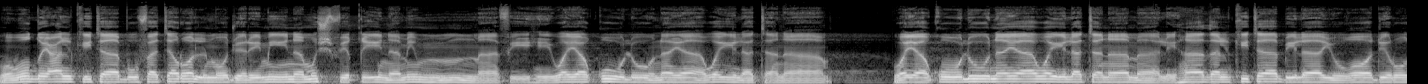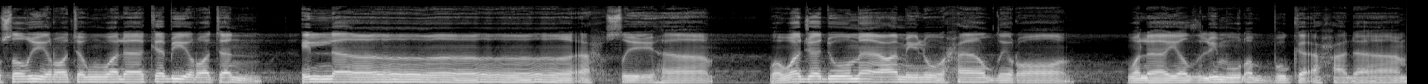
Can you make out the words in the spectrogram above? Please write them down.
ووضع الكتاب فترى المجرمين مشفقين مما فيه ويقولون يا ويلتنا ويقولون يا ويلتنا ما لهذا الكتاب لا يغادر صغيرة ولا كبيرة إلا أحصيها ووجدوا ما عملوا حاضرا ولا يظلم ربك أحدا.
